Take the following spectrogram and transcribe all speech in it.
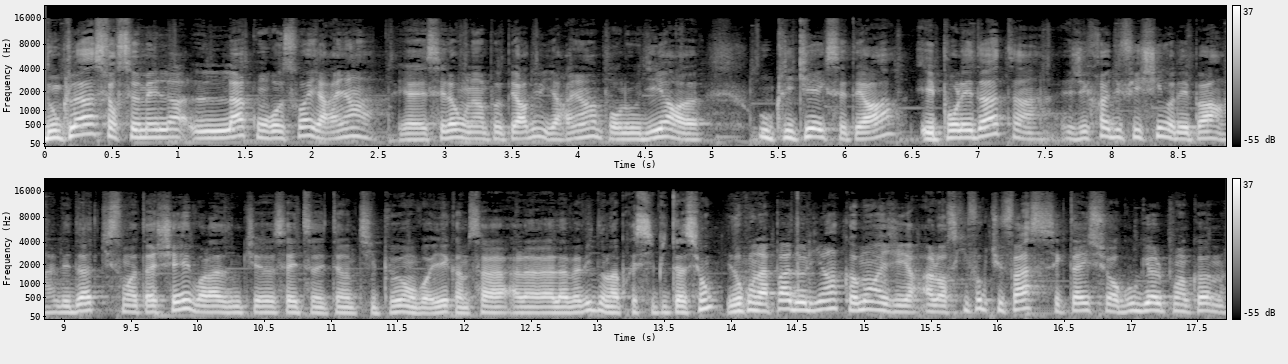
Donc là, sur ce mail là, là qu'on reçoit, il y a rien. C'est là où on est un peu perdu. Il y a rien pour nous dire euh, où cliquer, etc. Et pour les dates, j'ai cru à du phishing au départ. Les dates qui sont attachées, voilà, donc euh, ça a été un petit peu envoyé comme ça à la, la va-vite dans la précipitation. Et donc on n'a pas de lien. Comment agir Alors ce qu'il faut que tu fasses, c'est que tu ailles sur google.com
